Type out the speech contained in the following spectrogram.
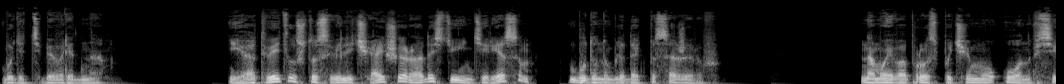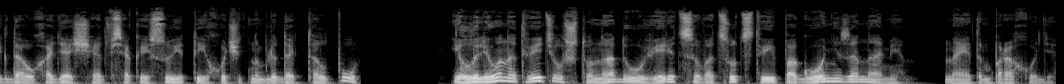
будет тебе вредна». Я ответил, что с величайшей радостью и интересом буду наблюдать пассажиров. На мой вопрос, почему он, всегда уходящий от всякой суеты, хочет наблюдать толпу, Иллион ответил, что надо увериться в отсутствии погони за нами на этом пароходе.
